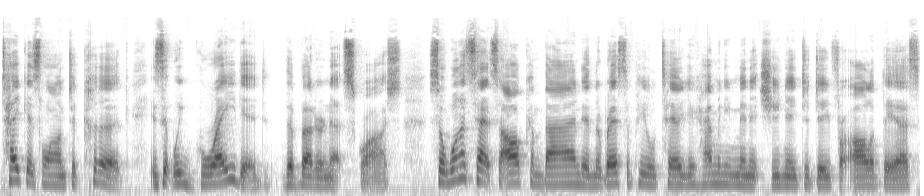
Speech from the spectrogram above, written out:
take as long to cook is that we grated the butternut squash. So once that's all combined and the recipe will tell you how many minutes you need to do for all of this,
